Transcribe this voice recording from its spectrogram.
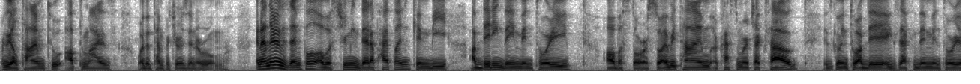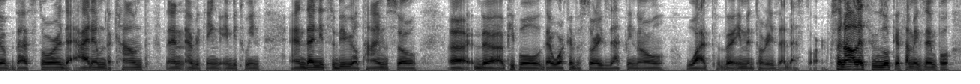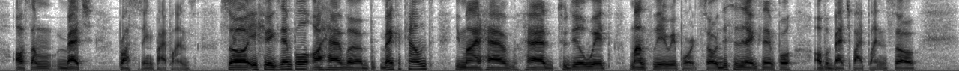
real time to optimize what the temperature is in a room. Another example of a streaming data pipeline can be updating the inventory of a store. So every time a customer checks out, it's going to update exactly the inventory of that store, the item, the count, and everything in between. And that needs to be real time so uh, the people that work at the store exactly know what the inventory is at that store. So now let's look at some example of some batch processing pipelines. So if you example I have a bank account, you might have had to deal with monthly reports. So this is an example of a batch pipeline. So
